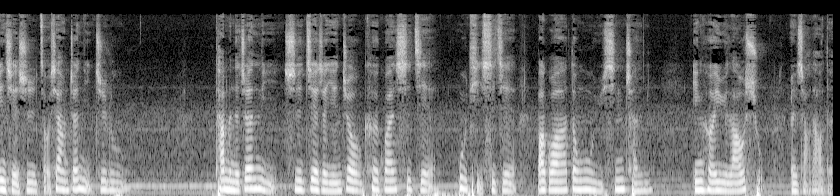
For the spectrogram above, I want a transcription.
并且是走向真理之路。他们的真理是借着研究客观世界、物体世界，包括动物与星辰、银河与老鼠而找到的。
